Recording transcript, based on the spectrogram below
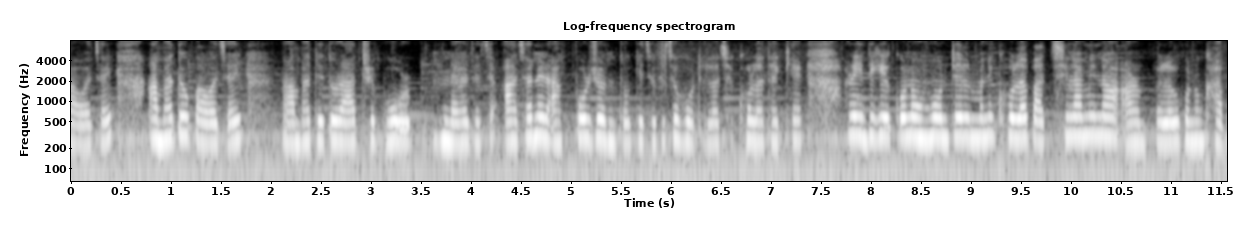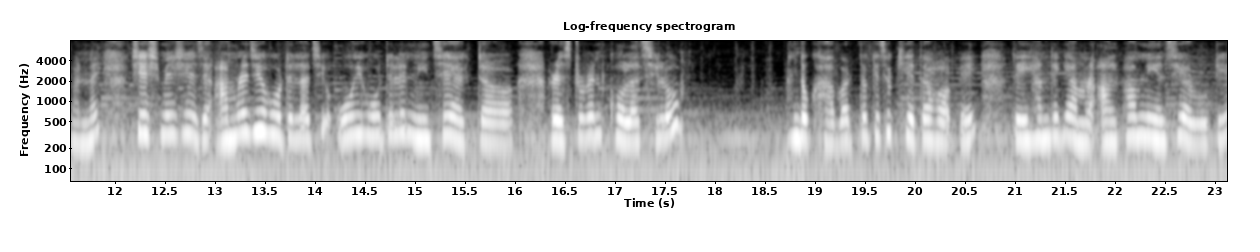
পাওয়া যায়। আভাতেও পাওয়া যায়। আভাতে তো রাত্রে ভোর দেখা যাচ্ছে আজানের আগ পর্যন্ত কিছু কিছু হোটেল আছে খোলা থাকে। আর এইদিকে কোনো হোটেল মানে খোলা পাচ্ছিলামই না, আর বলেও কোনো খাবার নাই। শেষমেশে যে আমরা যে হোটেল আছি, ওই হোটেলের নিচে একটা রেস্টুরেন্ট খোলা ছিল। তো খাবার তো কিছু খেতে হবে। তো এইখান থেকে আমরা আলফাম নিয়েছি আর রুটি।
